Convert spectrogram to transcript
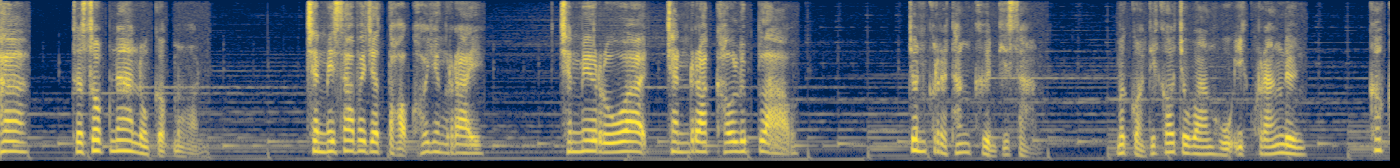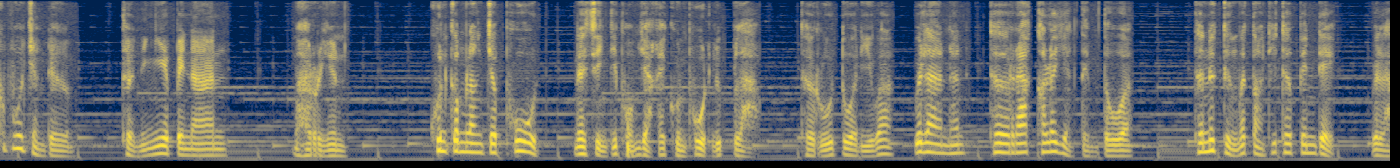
ข้าเธอซบหน้าลงกับหมอน ฉันไม่ทราบว่าจะตอบเขาอย่างไร ฉันไม่รู้ว่าฉันรักเขาหรือเปล่า จนกระทั่งคืนที่สามเมื่อก่อนที่เขาจะวางหูอีกครั้งหนึ่ง เขาก็พูดอย่างเดิม เธอนี่งเงียบไปนาน มาเรียน คุณกำลังจะพูดในสิ่งที่ผมอยากให้คุณพูดหรือเปล่า เธอรู้ตัวดีว่า เวลานั้นเธอรักเขาแล้วอย่างเต็มตัว เธอนึกถึงว่าตอนที่เธอเป็นเด็ก เวลา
